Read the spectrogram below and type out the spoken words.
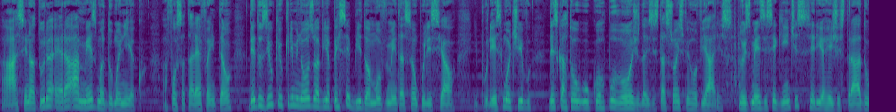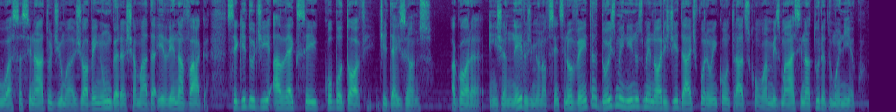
a assinatura era a mesma do maníaco. A força-tarefa então deduziu que o criminoso havia percebido a movimentação policial e, por esse motivo, descartou o corpo longe das estações ferroviárias. Nos meses seguintes, seria registrado o assassinato de uma jovem húngara chamada Helena Vaga, seguido de Alexei Kobotov, de 10 anos. Agora, em janeiro de 1990, dois meninos menores de idade foram encontrados com a mesma assinatura do maníaco.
